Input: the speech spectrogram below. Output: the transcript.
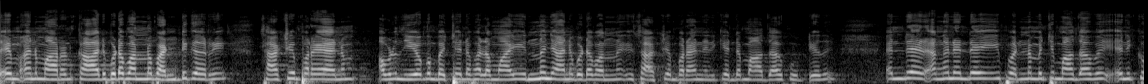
തേയ്മാനം മാറാൻ കാലിവിടെ വന്ന് വണ്ടി കയറി സാക്ഷ്യം പറയാനും അവൾ നിയോഗം വെച്ചതിന്റെ ഫലമായി ഇന്ന് ഞാനിവിടെ വന്ന് ഈ സാക്ഷ്യം പറയാൻ എനിക്ക് എന്റെ മാതാവ് കൂട്ടിയത്. എന്റെ അങ്ങനെ എന്റെ ഈ പൊന്നമ്മച്ചി മാതാവ് എനിക്ക്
